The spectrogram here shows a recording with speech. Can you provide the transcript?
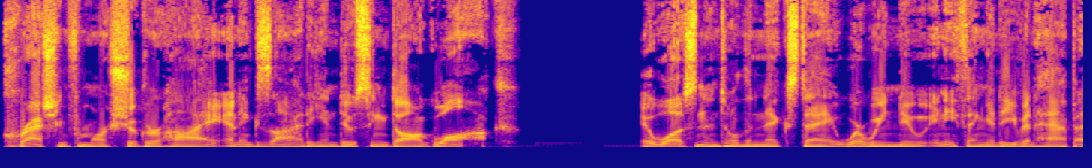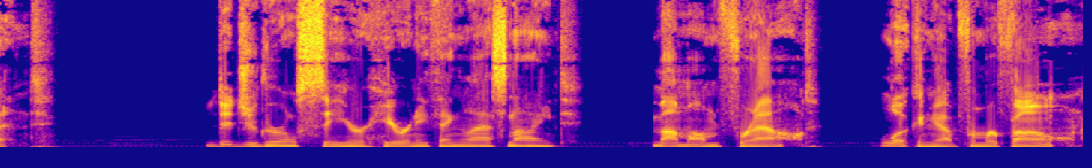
crashing from our sugar high and anxiety inducing dog walk. It wasn't until the next day where we knew anything had even happened. Did you girls see or hear anything last night? My mom frowned, looking up from her phone.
